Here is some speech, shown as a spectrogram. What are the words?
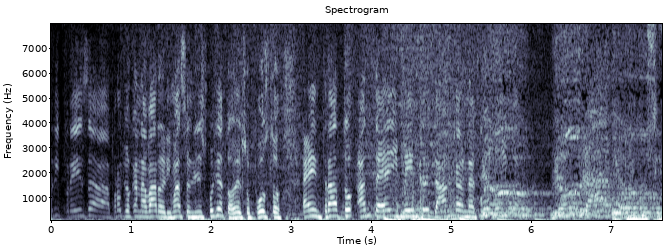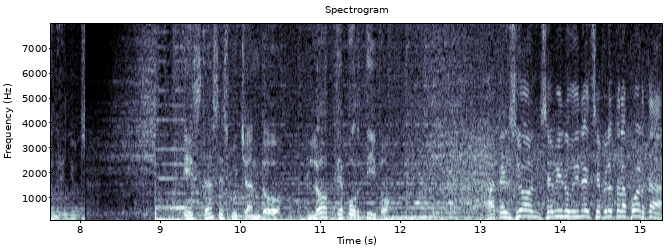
ripresa proprio Cannavaro è rimasto negli spogliatoi al suo posto è entrato Antei mentre Duncan Tengo 100 años. Estás escuchando Blog Deportivo. Atención, se viene Udinese, pelota a la puerta.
